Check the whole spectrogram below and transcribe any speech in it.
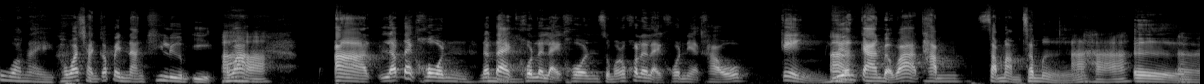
กลัวไง เพราะว่าฉันก็เป็นนางขี้ลืมอีก เพราะว่าอ่ฮอ่า แล้วแต่คนแล้วแต่อืมคนหลาย ๆ คน สมมติว่าคนหลาย ๆ คนเนี่ยเขาเก่งอ่าเรื่องการแบบว่าทำสม่ำเสมอออ่าฮะเออเออ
